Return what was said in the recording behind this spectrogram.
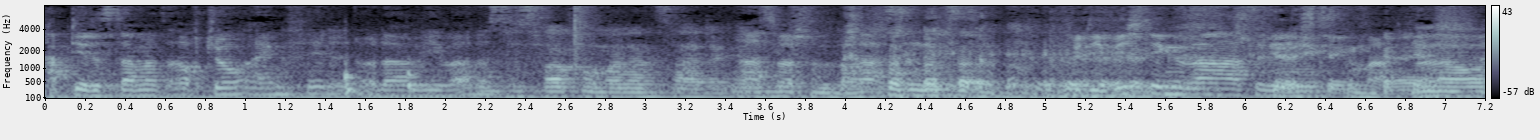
Habt ihr das damals auch Joe eingefädelt oder wie war das? Das war vor meiner Zeit. Da Ah, das war schon. Da hast du nichts, für die wichtigen Sachen hast du wieder nichts gemacht. ja. Genau.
